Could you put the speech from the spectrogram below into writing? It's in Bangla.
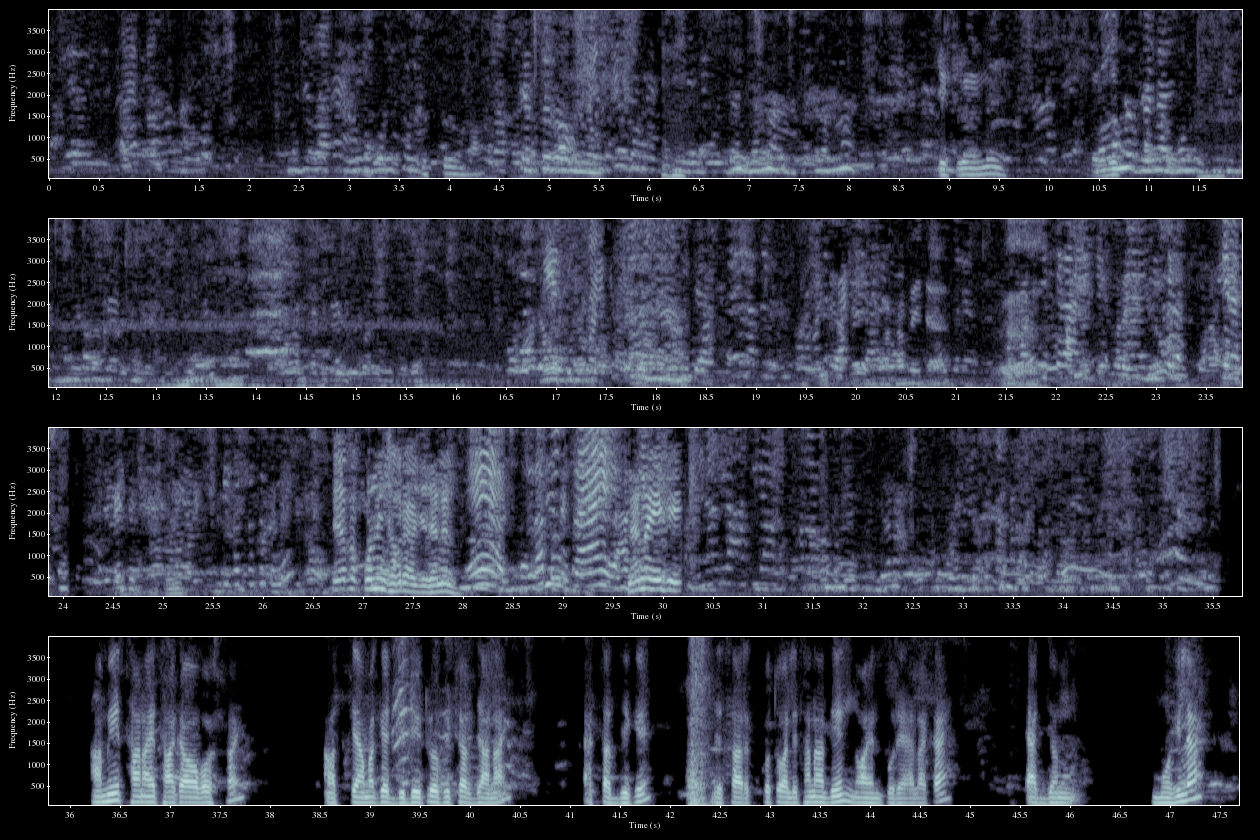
গেছিলাম এরপর কোন ঝগড়া হয়েছে জানেন? না না এই যে আমি থানায় থাকা অবস্থায় আজকে আমাকে ডিডিটি অফিসার জানায় একটার দিকে যে, স্যার, কোতোয়ালি থানা দিন, নয়নপুরে এলাকায় একজন মহিলা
